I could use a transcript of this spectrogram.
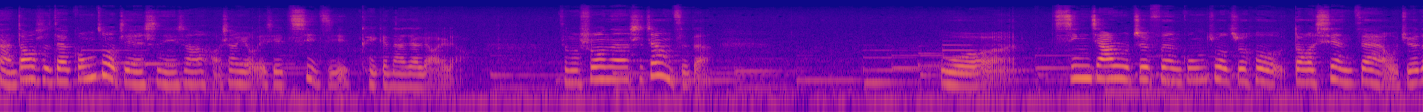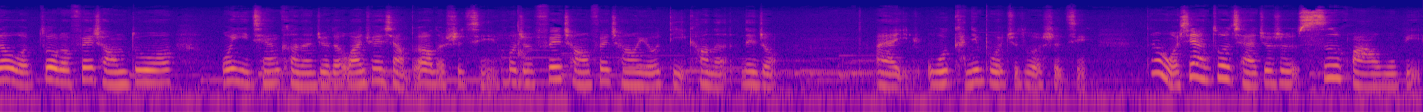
反倒是在工作这件事情上，好像有了一些契机，可以跟大家聊一聊。怎么说呢？是这样子的，我新加入这份工作之后，到现在，我觉得我做了非常多我以前可能觉得完全想不到的事情，或者非常非常有抵抗的那种。哎，我肯定不会去做的事情，但我现在做起来就是丝滑无比，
